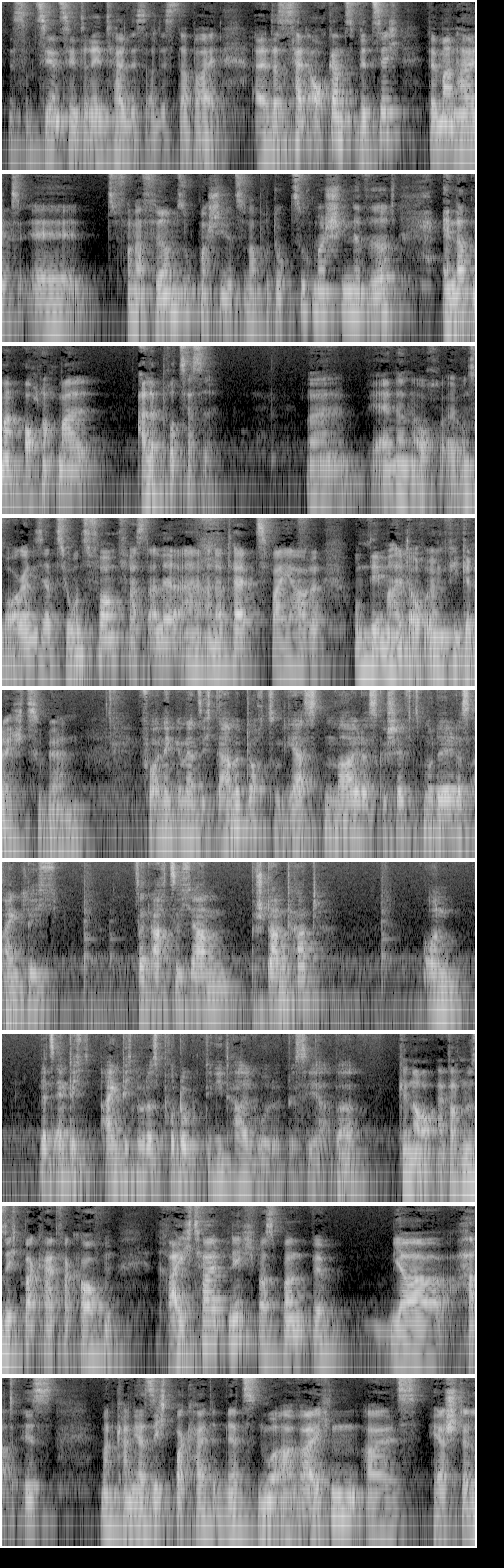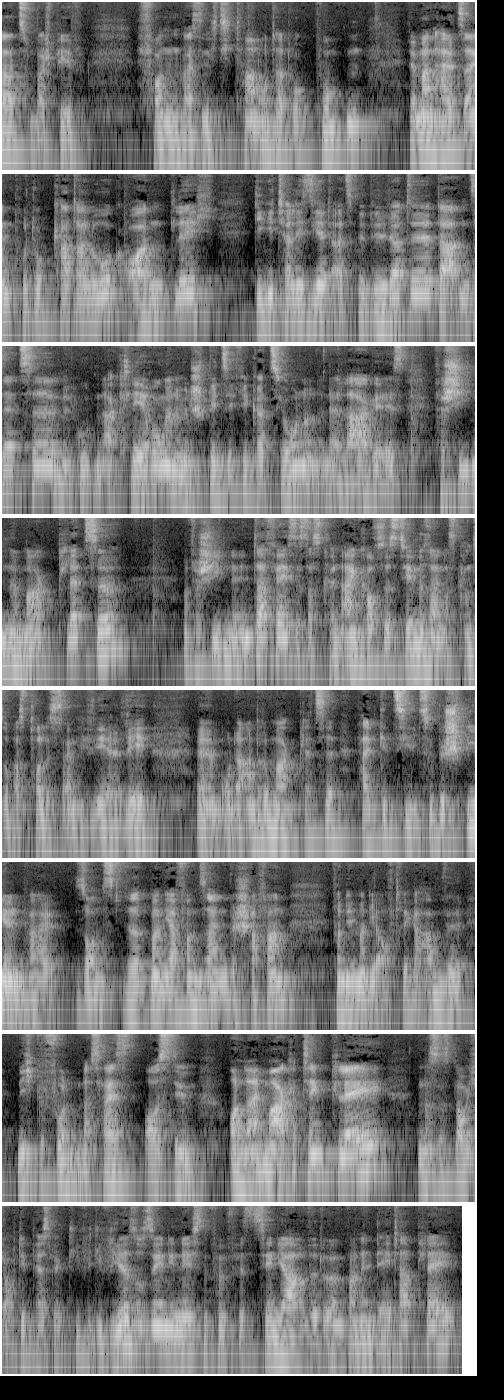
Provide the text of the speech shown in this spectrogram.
bis zum CNC-Drehteil ist alles dabei. Äh, das ist halt auch ganz witzig, wenn man halt äh, von einer Firmensuchmaschine zu einer Produktsuchmaschine wird ändert man auch nochmal alle Prozesse. Wir ändern auch äh, unsere Organisationsform fast alle anderthalb, zwei Jahre, um dem halt auch irgendwie gerecht zu werden. Vor allen Dingen ändert sich damit doch zum ersten Mal das Geschäftsmodell, das eigentlich seit 80 Jahren Bestand hat und letztendlich eigentlich nur das Produkt digital wurde bisher. Aber genau, einfach nur Sichtbarkeit verkaufen reicht halt nicht. Was man ja hat, ist, man kann ja Sichtbarkeit im Netz nur erreichen als Hersteller, zum Beispiel von, weiß ich nicht, Titan-Unterdruckpumpen, wenn man halt seinen Produktkatalog ordentlich digitalisiert als bebilderte Datensätze mit guten Erklärungen, mit Spezifikationen und in der Lage ist, verschiedene Marktplätze und verschiedene Interfaces, das können Einkaufssysteme sein, das kann sowas Tolles sein wie WLW, ähm, oder andere Marktplätze halt gezielt zu bespielen, weil sonst wird man ja von seinen Beschaffern, von denen man die Aufträge haben will, nicht gefunden. Das heißt, aus dem Online-Marketing-Play, und das ist, glaube ich, auch die Perspektive, die wir so sehen, die nächsten fünf bis zehn Jahre, wird irgendwann ein Data-Play,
